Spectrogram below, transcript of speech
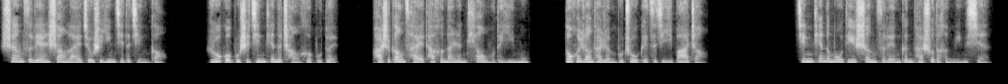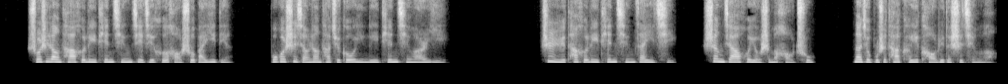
盛子莲上来就是应记的警告，如果不是今天的场合不对，怕是刚才他和男人跳舞的一幕，都会让他忍不住给自己一巴掌。今天的目的，盛子莲跟他说的很明显，说是让他和厉天晴借机和好。说白一点，不过是想让他去勾引厉天晴而已。至于他和厉天晴在一起，盛家会有什么好处，那就不是他可以考虑的事情了。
